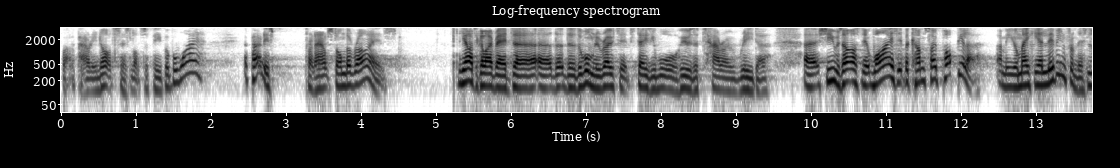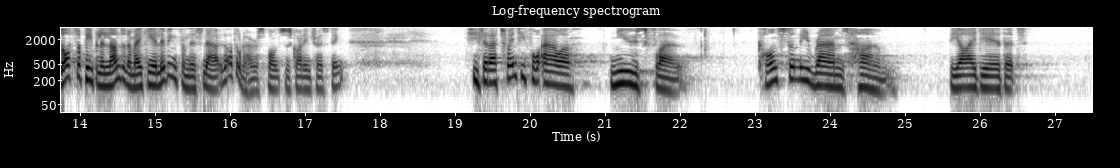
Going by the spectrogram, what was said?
Well, apparently not, says lots of people. But why? Apparently it's pronounced on the rise. The article I read, uh, uh, the, the, the, woman who wrote it, Daisy Wall, who is a tarot reader, uh, she was asking it, why has it become so popular? I mean, you're making a living from this. Lots of people in London are making a living from this now. I thought her response was quite interesting. She said, our 24 hour news flow constantly rams home the idea that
